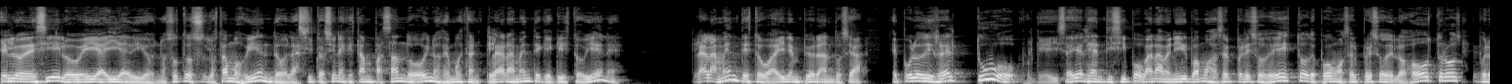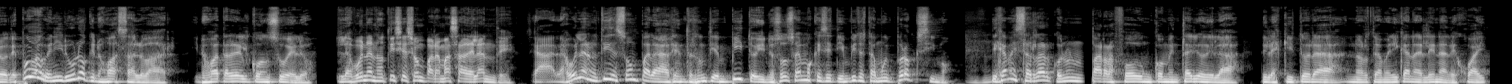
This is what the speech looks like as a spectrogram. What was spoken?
él lo decía y lo veía ahí a Dios. Nosotros lo estamos viendo. Las situaciones que están pasando hoy nos demuestran claramente que Cristo viene. Claramente esto va a ir empeorando. O sea, el pueblo de Israel tuvo, porque Isaías les anticipó, van a venir, vamos a ser presos de esto, después vamos a ser presos de los otros, pero después va a venir uno que nos va a salvar y nos va a traer el consuelo. Las buenas noticias son para más adelante. O sea, las buenas noticias son para dentro de un tiempito y nosotros sabemos que ese tiempito está muy próximo. Déjame cerrar con un párrafo, un comentario de la, de la escritora norteamericana Elena de White.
